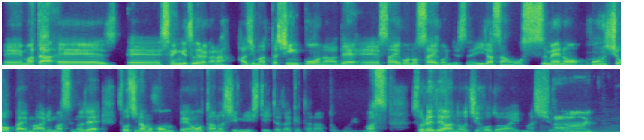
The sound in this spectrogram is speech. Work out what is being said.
えーまた、えーえー先月ぐらいかな、始まった新コーナーで、えー最後の最後にですね、イラさんおすすめの本紹介もありますので、そちらも本編を楽しみにしていただけたらと思います。それでは後ほど会いましょう。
